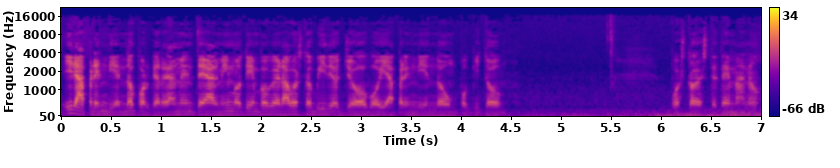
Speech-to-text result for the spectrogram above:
ir aprendiendo porque realmente al mismo tiempo que grabo estos vídeos yo voy aprendiendo un poquito pues todo este tema, ¿no?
